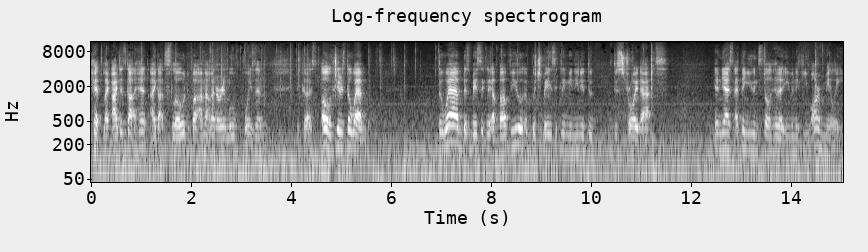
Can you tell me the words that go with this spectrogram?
hit. Like I just got hit. I got slowed, but I'm not gonna remove poison oh here's the web. The web is basically above you which basically means you need to destroy that. And yes I think you can still hit it even if you are melee.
